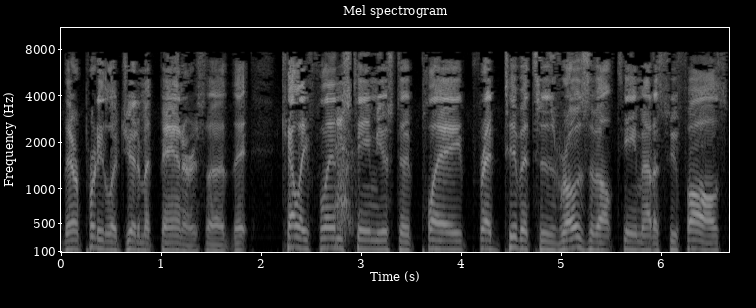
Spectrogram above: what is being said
they're pretty legitimate banners. Uh, they, Kelly Flynn's team used to play Fred Tibbetts' Roosevelt team out of Sioux Falls,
